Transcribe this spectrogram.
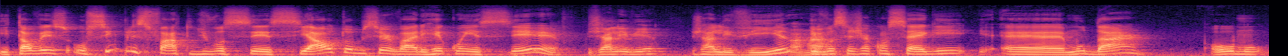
e talvez o simples fato de você se auto-observar e reconhecer. Já alivia. Já alivia uhum. e você já consegue é, mudar ou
